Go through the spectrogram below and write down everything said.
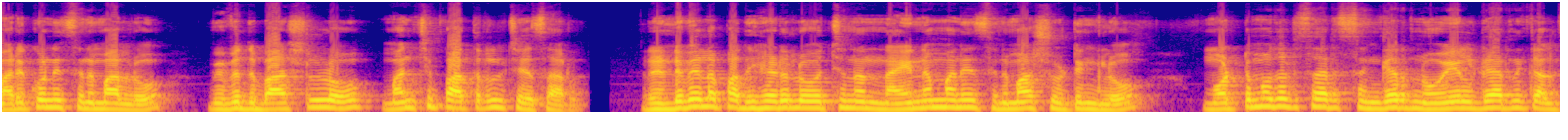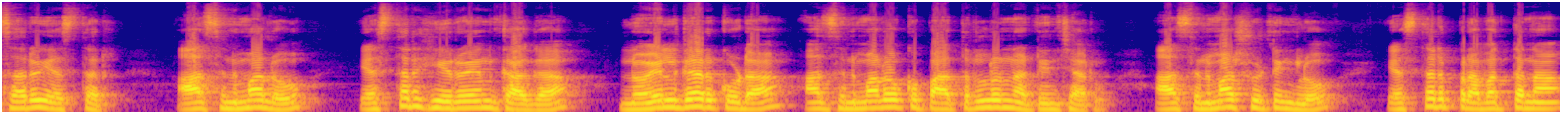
మరికొన్ని సినిమాల్లో వివిధ భాషల్లో మంచి పాత్రలు చేశారు. రెండు వేల పదిహేడులో వచ్చిన నైనం అనే సినిమా షూటింగ్లో మొట్టమొదటిసారి సింగర్ నోయల్ గారిని కలిశారు ఎస్తర్. ఆ సినిమాలో ఎస్తర్ హీరోయిన్ కాగా నోయల్ గారు కూడా ఆ సినిమాలో ఒక పాత్రలో నటించారు. ఆ సినిమా షూటింగ్లో ఎస్తర్ ప్రవర్తన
